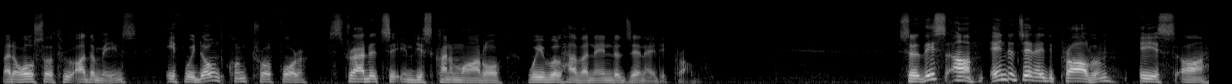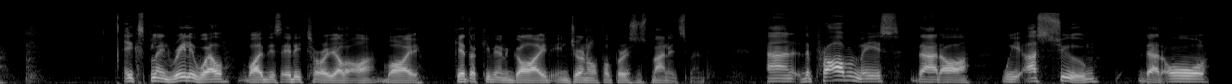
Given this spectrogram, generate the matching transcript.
but also through other means. If we don't control for strategy in this kind of model, we will have an endogeneity problem. So this uh, endogeneity problem is uh, explained really well by this editorial uh, by Ketokivi Guide in Journal of Operations Management. And the problem is that uh, we assume that all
